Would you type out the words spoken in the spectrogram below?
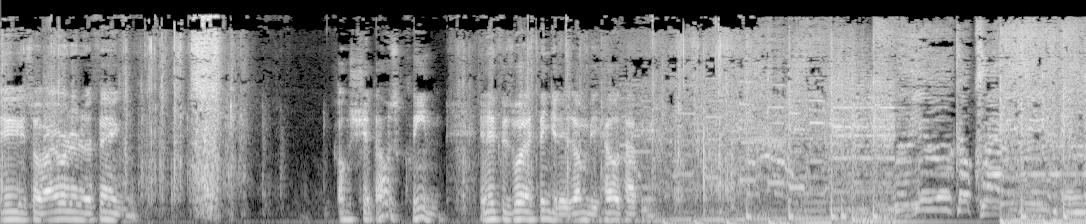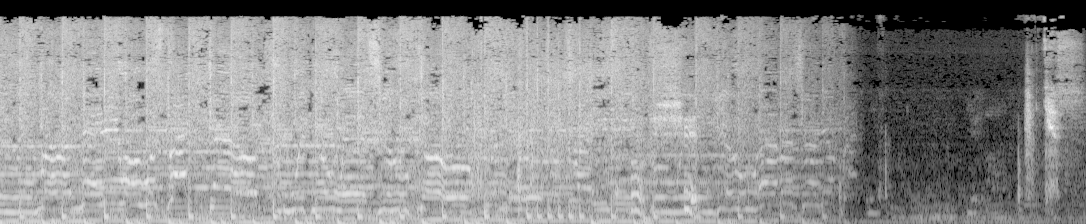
Hey, so I ordered a thing. Oh shit, that was clean. And if it's what I think it is, I'm gonna be hell happy. Will you go crazy? Illuminating what was blacked out with nowhere to go. Oh shit. Yes.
